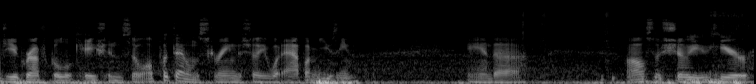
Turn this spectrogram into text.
geographical location. So I'll put that on the screen to show you what app I'm using. And uh, I'll also show you here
